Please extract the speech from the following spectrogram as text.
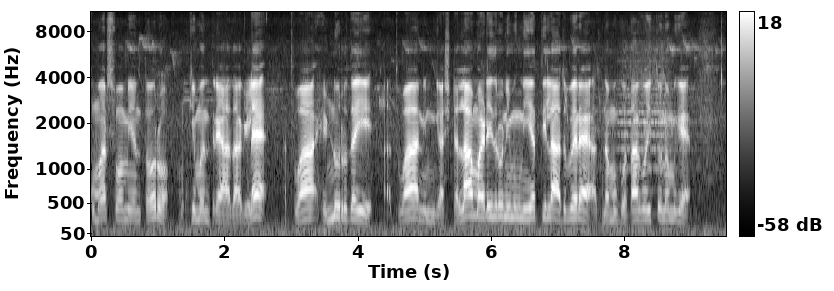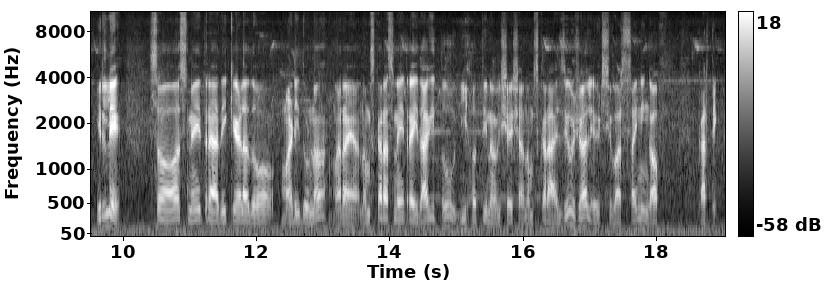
ಕುಮಾರಸ್ವಾಮಿ ಅಂತವರು ಮುಖ್ಯಮಂತ್ರಿ ಆದಾಗಲೇ ಅಥವಾ ಹೆಣ್ಣು ಹೃದಯಿ ಅಥವಾ ನಿಮ್ಗೆ ಅಷ್ಟೆಲ್ಲ ಮಾಡಿದರೂ ನಿಮಗೆ ನಿಯತ್ತಿಲ್ಲ, ಅದು ಬೇರೆ, ಅದು ನಮಗೆ ಗೊತ್ತಾಗೋಯ್ತು ನಮಗೆ. ಇರಲಿ. ಸೊ ಸ್ನೇಹಿತರೆ ಅದಕ್ಕೆ ಹೇಳೋದು ಮಾಡಿದೋಣ ಮಾರಾಯ, ನಮಸ್ಕಾರ ಸ್ನೇಹಿತರೆ, ಇದಾಗಿತ್ತು ಈ ಹೊತ್ತಿನ ವಿಶೇಷ. ನಮಸ್ಕಾರ as usual it's your signing off Karthik.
